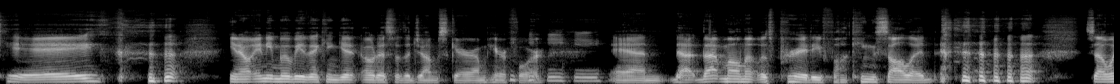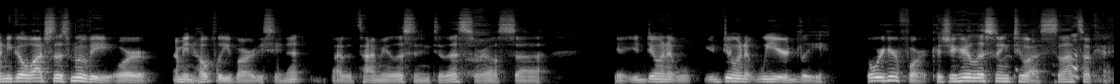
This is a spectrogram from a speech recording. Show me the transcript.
okay. you know, any movie that can get Otis with a jump scare, I'm here for. and that that moment was pretty fucking solid. so when you go watch this movie, or I mean, hopefully you've already seen it by the time you're listening to this, or else uh, you're you're doing it you're doing it weirdly. But we're here for it because you're here listening to us, so that's okay.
